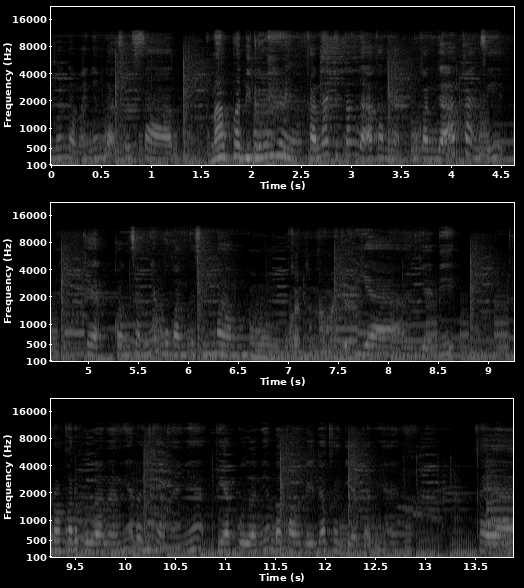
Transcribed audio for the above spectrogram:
cuman namanya nggak sesat. Kenapa diganti? karena kita nggak akan bukan nggak akan sih. Kayak konsepnya bukan ke senam Oh, bukan senam aja. iya jadi proker bulanannya rencananya tiap bulannya bakal beda kegiatannya. Kayak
